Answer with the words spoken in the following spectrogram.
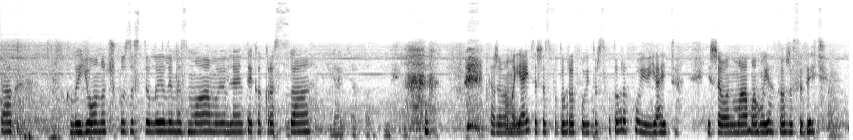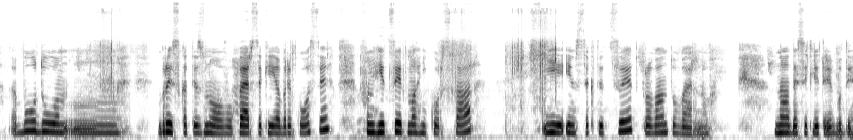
Так, клейоночку застелили ми з мамою. Гляньте, яка краса. Яйця. Каже, мама, яйця ще сфотографуй, тож сфотографую яйця. І ще вон мама моя теж сидить. Буду бризкати знову персики і абрикоси, фунгіцид Магнікур Стар і інсектицид Прованту Вернал на 10 літрів води.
